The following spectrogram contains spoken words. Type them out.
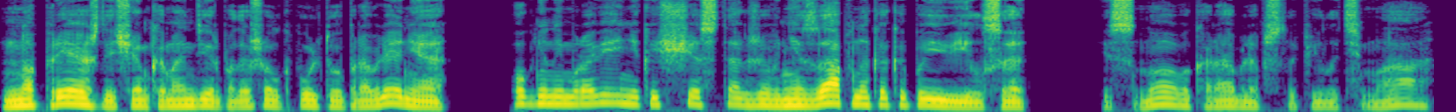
Но прежде чем командир подошел к пульту управления, огненный муравейник исчез так же внезапно, как и появился, и снова корабль обступила тьма,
